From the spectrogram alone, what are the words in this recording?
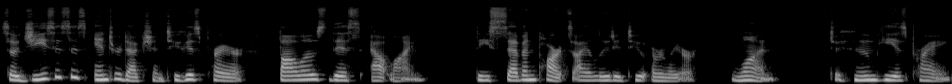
So Jesus' introduction to his prayer follows this outline, these seven parts I alluded to earlier. One, to whom he is praying.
